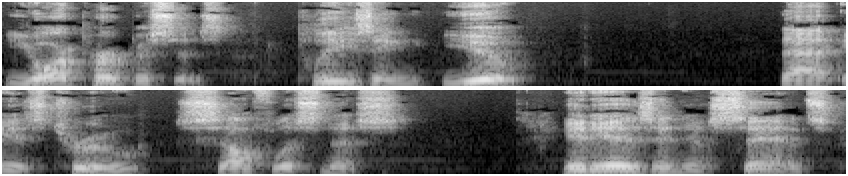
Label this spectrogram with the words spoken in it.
your purposes, pleasing you. That is true selflessness. It is, in a sense,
